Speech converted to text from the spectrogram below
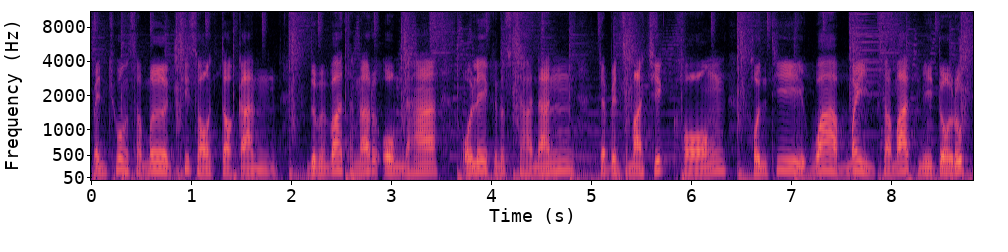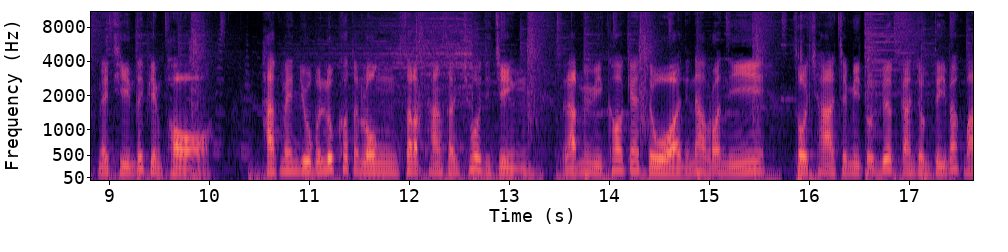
เป็นช่วงซัมเมอร์ที่ 2 ต่อกัน ดูเหมือนว่าทางนารุอมนะฮะ โอเล่กุนสชานั้น จะเป็นสมาชิกของคนที่ว่าไม่สามารถมีตัวรุกในทีมได้เพียงพอ หากแมนยูบรรลุข้อตกลงสำหรับทางซันโชจริง ๆ และไม่มีข้อแก้ตัวในหน้าร้อนนี้โซชาจะมีตัวเลือกการโจมตีมากม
